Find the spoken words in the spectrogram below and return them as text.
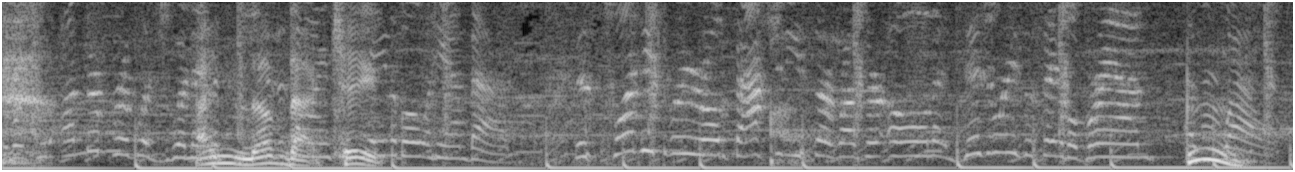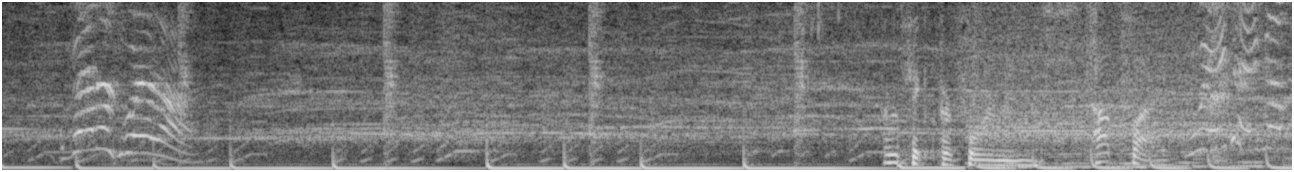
With underprivileged women. I love that design cape. Sustainable handbags. This 23-year-old fashionista runs her own digitally sustainable brand as Mm. well. Perfect performance. Top five. Waiting up!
